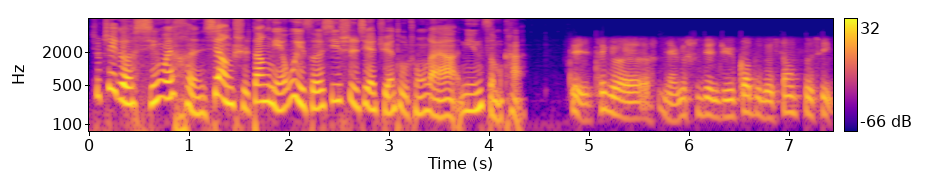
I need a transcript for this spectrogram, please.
就这个行为很像是当年魏则西事件卷土重来啊！您怎么看？对这个两个事件具有高度的相似性，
